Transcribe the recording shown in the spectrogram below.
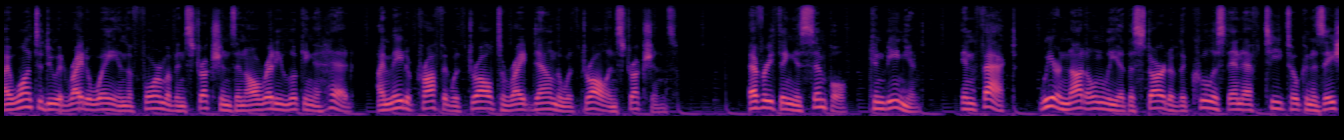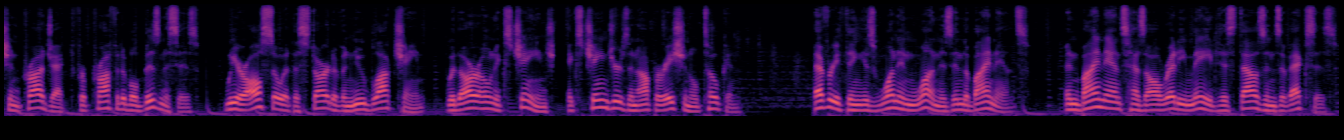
I want to do it right away in the form of instructions and already looking ahead, I made a profit withdrawal to write down the withdrawal instructions. Everything is simple, convenient. In fact, we are not only at the start of the coolest NFT tokenization project for profitable businesses, we are also at the start of a new blockchain, with our own exchange, exchangers and operational token. Everything is one in one as in the Binance. And Binance has already made his thousands of X's.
